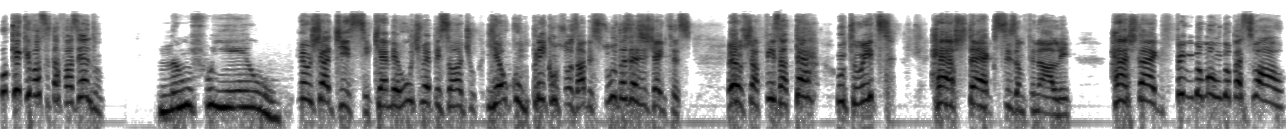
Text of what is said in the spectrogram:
O que que você tá fazendo? Não fui eu. Eu já disse que é meu último episódio e eu cumpri com suas absurdas exigências. Eu já fiz até um tweet. Hashtag season finale. Hashtag fim do mundo, pessoal.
